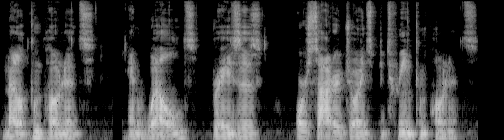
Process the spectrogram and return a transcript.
metal components, and welds, brazes, or solder joints between components.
